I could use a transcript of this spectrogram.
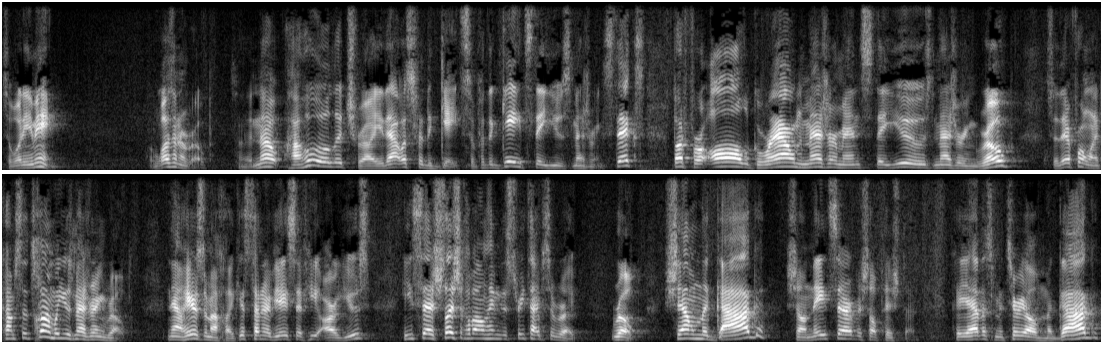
So what do you mean? It wasn't a rope. So no, hahu that was for the gates. So for the gates, they used measuring sticks, but for all ground measurements, they used measuring rope. So therefore, when it comes to tchum, we use measuring rope. Now, here's the machlekes. Tanner of Yosef, he argues. He says, Shlesh him, there's three types of rope. Rope. Shel magag, shel netzer, shel pishtan. Okay, you have this material of magag.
